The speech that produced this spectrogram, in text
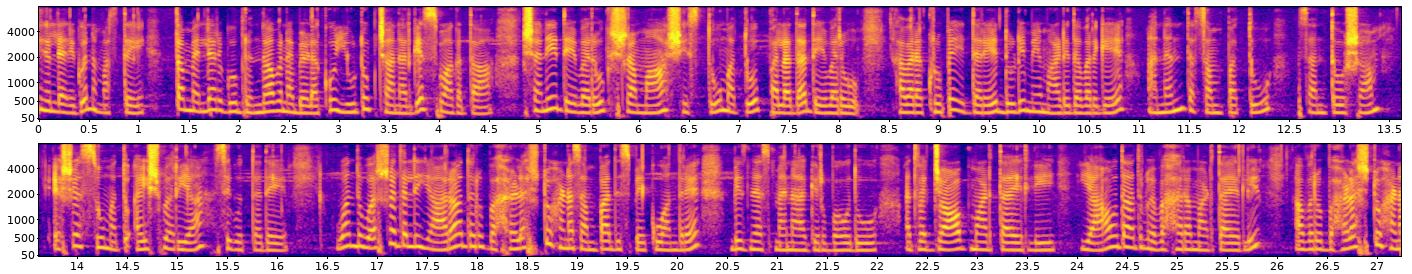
ಎಲ್ಲರಿಗೂ ನಮಸ್ತೆ. ತಮ್ಮೆಲ್ಲರಿಗೂ ಬೃಂದಾವನ ಬೆಳಕು ಯೂಟ್ಯೂಬ್ ಚಾನಲ್ಗೆ ಸ್ವಾಗತ. ಶನಿ ದೇವರು ಶ್ರಮ, ಶಿಸ್ತು ಮತ್ತು ಫಲದ ದೇವರು. ಅವರ ಕೃಪೆ ಇದ್ದರೆ ದುಡಿಮೆ ಮಾಡಿದವರಿಗೆ ಅನಂತ ಸಂಪತ್ತು, ಸಂತೋಷ ಯಶಸ್ಸು ಮತ್ತು ಐಶ್ವರ್ಯ ಸಿಗುತ್ತದೆ. ಒಂದು ವರ್ಷದಲ್ಲಿ ಯಾರಾದರೂ ಬಹಳಷ್ಟು ಹಣ ಸಂಪಾದಿಸಬೇಕು ಅಂದರೆ ಬಿಸ್ನೆಸ್ ಮ್ಯಾನ್ ಆಗಿರ್ಬೋದು ಅಥವಾ ಜಾಬ್ ಮಾಡ್ತಾ ಇರಲಿ, ಯಾವುದಾದ್ರೂ ವ್ಯವಹಾರ ಮಾಡ್ತಾ ಇರಲಿ, ಅವರು ಬಹಳಷ್ಟು ಹಣ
